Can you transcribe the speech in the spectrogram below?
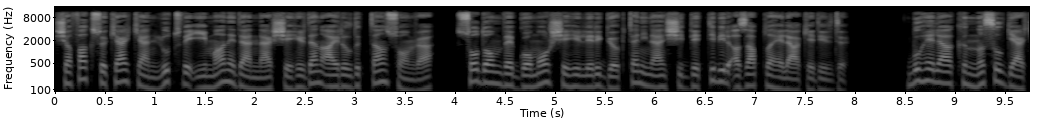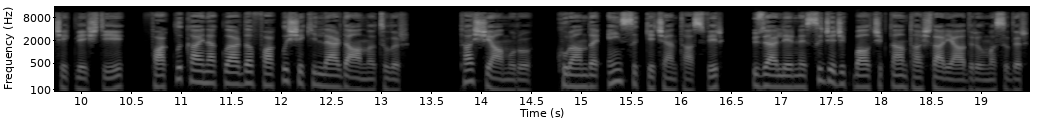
Şafak sökerken Lut ve iman edenler şehirden ayrıldıktan sonra, Sodom ve Gomor şehirleri gökten inen şiddetli bir azapla helak edildi. Bu helakın nasıl gerçekleştiği, farklı kaynaklarda farklı şekillerde anlatılır. Taş yağmuru, Kur'an'da en sık geçen tasvir, üzerlerine sıcacık balçıktan taşlar yağdırılmasıdır.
